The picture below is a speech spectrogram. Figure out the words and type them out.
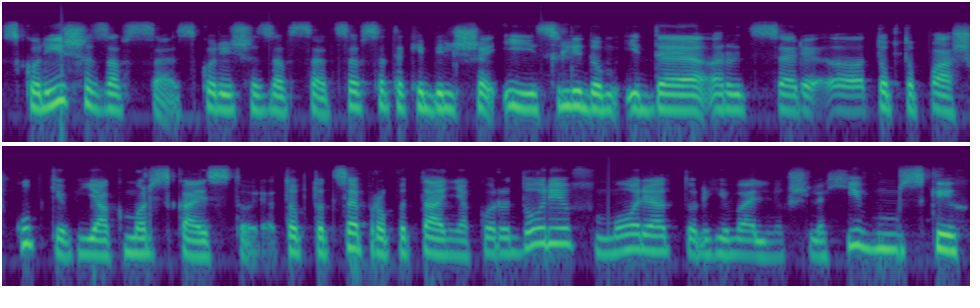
Скоріше за все, скоріше за все, це все таки більше і слідом іде рицарь, е, тобто паш кубків, як морська історія. Тобто, це про питання коридорів, моря, торгівельних шляхів морських,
